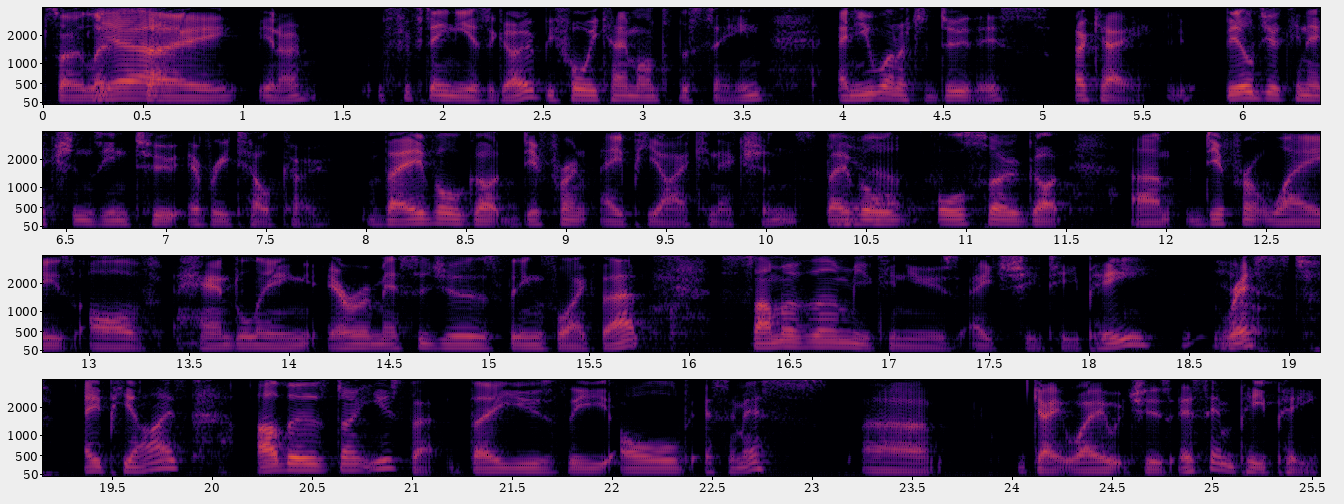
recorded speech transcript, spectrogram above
so let's Yeah. say you know, 15 years ago, before we came onto the scene, and you wanted to do this, okay, build your connections into every telco. They've all got different API connections. They've Yeah. all also got um, different ways of handling error messages, things like that. Some of them you can use HTTP, REST APIs. Others don't use that. They use the old SMS uh, gateway, which is SMPP.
